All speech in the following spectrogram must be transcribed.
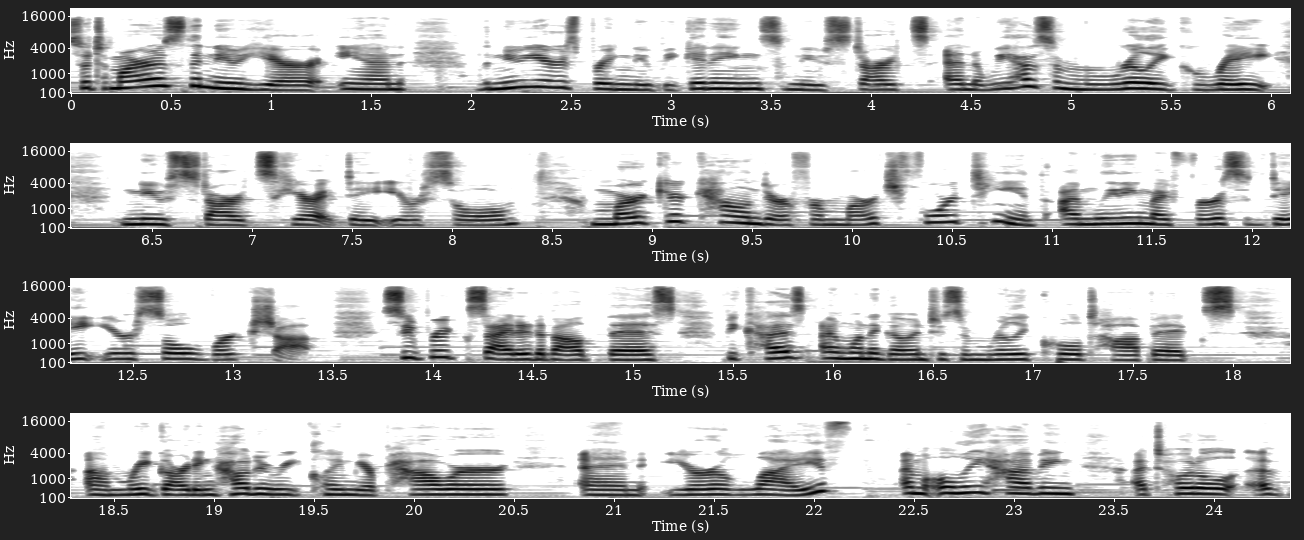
So, tomorrow's the new year, and the new years bring new beginnings, new starts, and we have some really great new starts here at Date Your Soul. Mark your calendar for March 14th. I'm leading my first Date Your Soul workshop. Super excited about this because I want to go into some really cool topics um, regarding how to reclaim your power and your life. I'm only having a total of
